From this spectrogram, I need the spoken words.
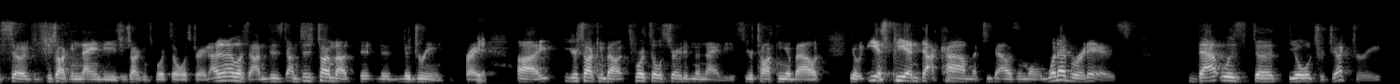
so if you're talking 90s, you're talking Sports Illustrated. I don't know. Listen, I'm just I'm just talking about the, the, the dream, right? Yeah. Uh, you're talking about Sports Illustrated in the 90s. You're talking about you know ESPN.com in 2001, whatever it is. That was the the old trajectory.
